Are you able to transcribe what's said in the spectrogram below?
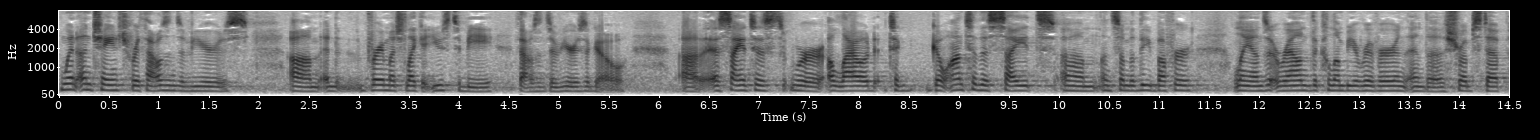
went unchanged for thousands of years um, and very much like it used to be thousands of years ago. Uh, as scientists were allowed to go onto the site um, on some of the buffer lands around the Columbia River and, and the shrub steppe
